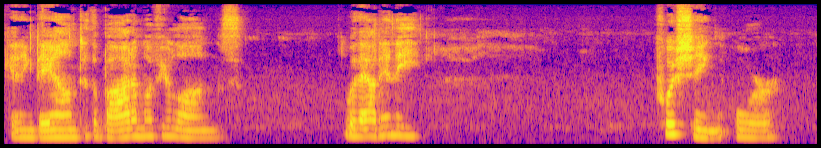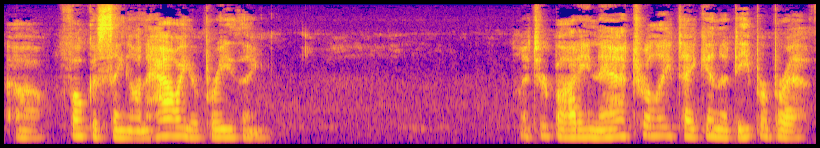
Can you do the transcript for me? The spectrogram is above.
Getting down to the bottom of your lungs without any pushing or uh, focusing on how you're breathing. Let your body naturally take in a deeper breath.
